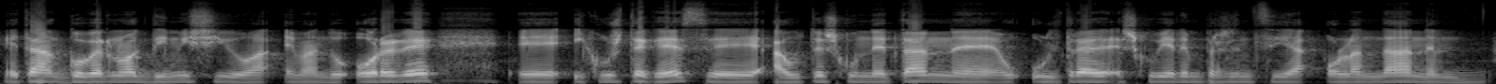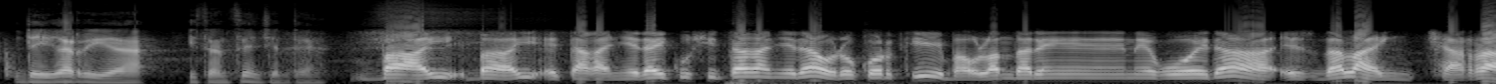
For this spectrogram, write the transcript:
eta gobernuak dimisioa eman du. Horre, e, ikustek ez, e, hauteskundetan e, ultra ultra eskubiaren presentzia Holandan deigarria izan zen, txente? Bai, bai, eta gainera ikusita gainera orokorki, ba, Holandaren egoera ez dala intxarra.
